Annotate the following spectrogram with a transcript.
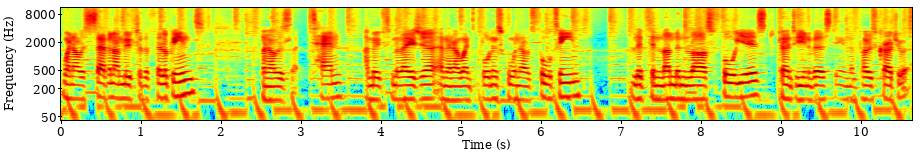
When I was seven, I moved to the Philippines. When I was like 10, I moved to Malaysia, and then I went to boarding school when I was 14. Lived in London the last four years, going to university and then postgraduate.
